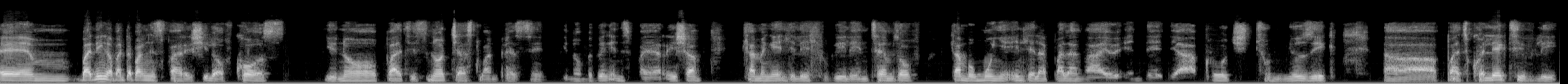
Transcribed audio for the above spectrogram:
um baningi abantu abangi-inspireshile of course you know but it's not just one person you know bebengi-inspiresha mhlawumbe ngendlela ehlukile. In terms of mhlawumbe omunye indlela abhala ngayo and their, their approach to music uh, but collectively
